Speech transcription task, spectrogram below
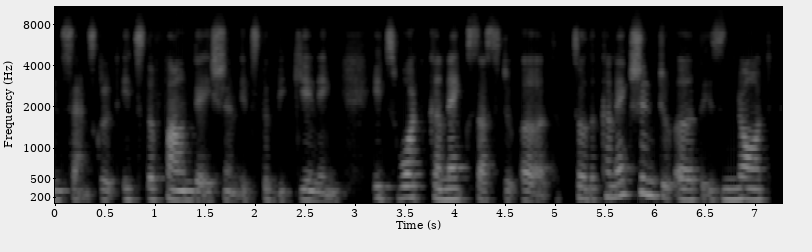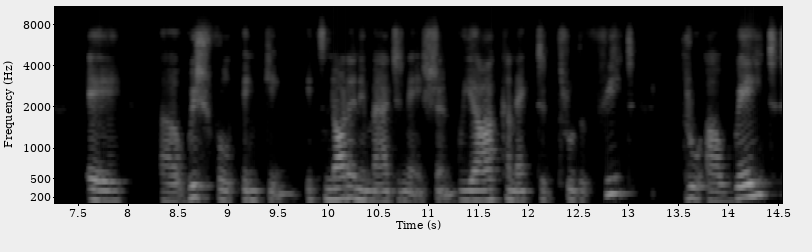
in Sanskrit. It's the foundation, it's the beginning, it's what connects us to earth. So the connection to earth is not a uh, wishful thinking. It's not an imagination. We are connected through the feet, through our weight.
